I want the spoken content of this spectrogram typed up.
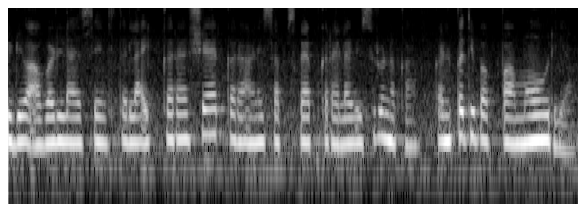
व्हिडिओ आवडला असेल तर लाईक करा शेअर करा आणि सबस्क्राईब करायला विसरू नका. गणपती बाप्पा मोरया.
